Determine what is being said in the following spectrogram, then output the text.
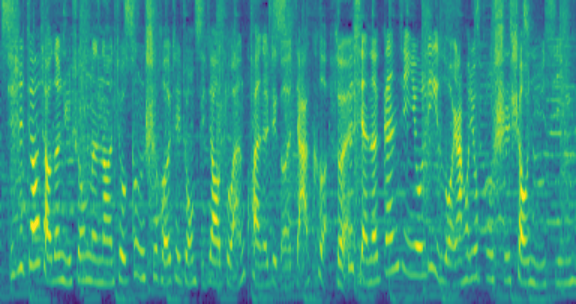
其实娇小的女生们呢，就更适合这种比较短款的这个夹克，对就显得干净又利落，然后又不失少女心。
